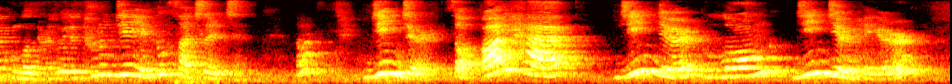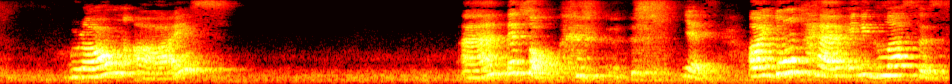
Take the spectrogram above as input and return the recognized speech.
kelime kullanıyoruz. Böyle turuncuya yakın saçlar için. Tamam Ginger. So, I have ginger, long ginger hair, brown eyes, and that's all. yes. I don't have any glasses.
